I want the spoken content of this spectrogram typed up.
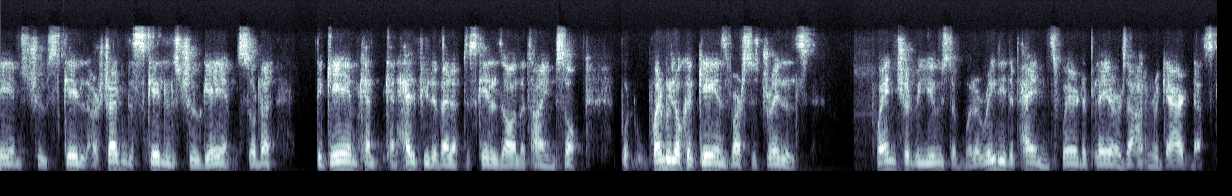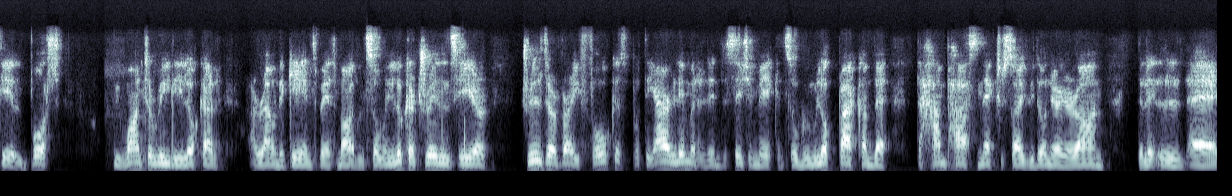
games through skill or striving the skills through games so that the game can can help you develop the skills all the time. So, but when we look at games versus drills, when should we use them? Well, it really depends where the player is at in regarding that skill. But we want to really look at around a games-based model. So when you look at drills here, drills are very focused, but they are limited in decision making. So when we look back on the the hand passing exercise we done earlier on, the little uh,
